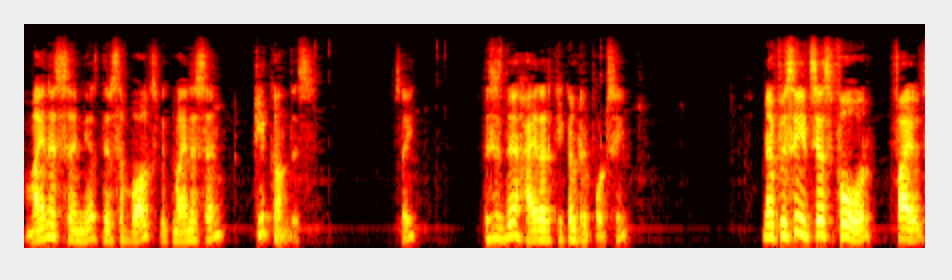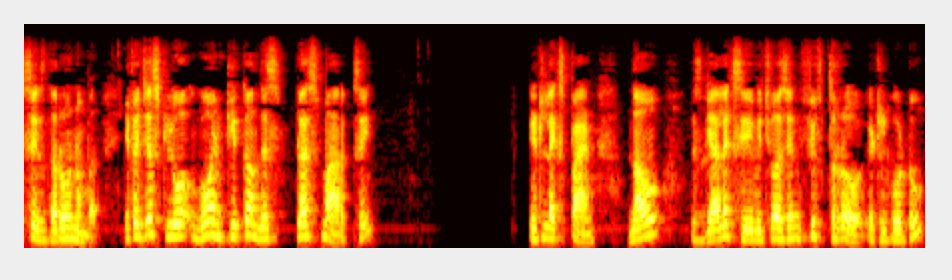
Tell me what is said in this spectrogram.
minus sign here. There's a box with minus sign click on this. See? This is the hierarchical report see? Now if you see it says 4 5 6 the row number. If I just go and click on this plus mark see? It will expand. Now this galaxy which was in fifth row it will go to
